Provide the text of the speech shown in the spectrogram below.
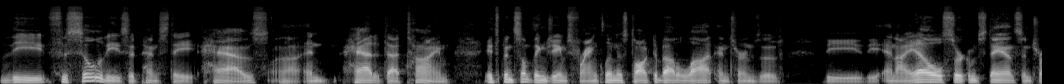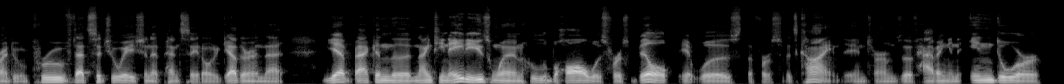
the facilities that Penn State has uh, and had at that time, it's been something James Franklin has talked about a lot in terms of the the NIL circumstance and trying to improve that situation at Penn State altogether. And that, yeah, back in the 1980s when Holuba Hall was first built, it was the first of its kind in terms of having an indoor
